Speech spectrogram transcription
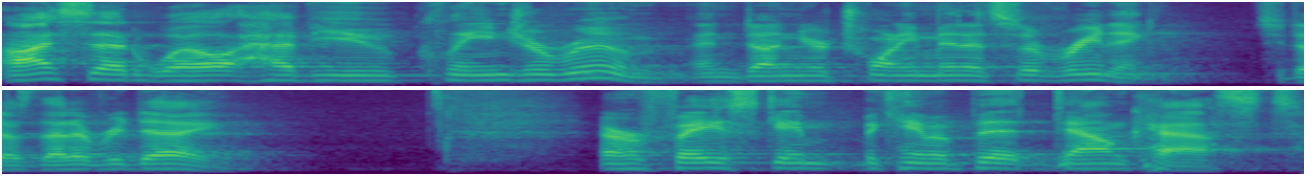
I said, Well, have you cleaned your room and done your 20 minutes of reading? She does that every day. And her face came, became a bit downcast.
